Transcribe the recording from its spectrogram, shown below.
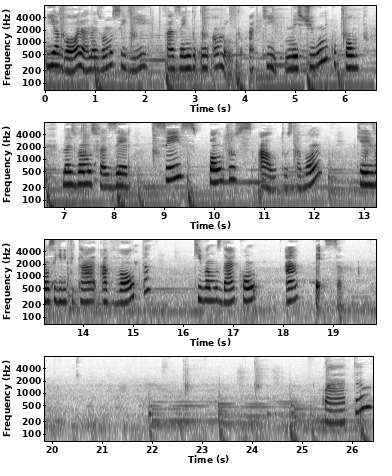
e agora nós vamos seguir fazendo o aumento. Aqui, neste único ponto, nós vamos fazer seis pontos altos, tá bom? que eles vão significar a volta que vamos dar com a peça. Quatro,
